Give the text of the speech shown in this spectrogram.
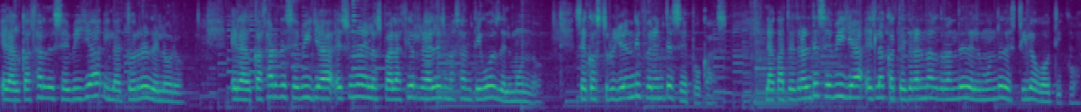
el Alcázar de Sevilla y la Torre del Oro. El Alcázar de Sevilla es uno de los palacios reales más antiguos del mundo. Se construyó en diferentes épocas. La Catedral de Sevilla es la catedral más grande del mundo de estilo gótico.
